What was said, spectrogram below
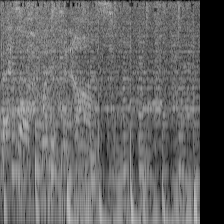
better when it's enhanced.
